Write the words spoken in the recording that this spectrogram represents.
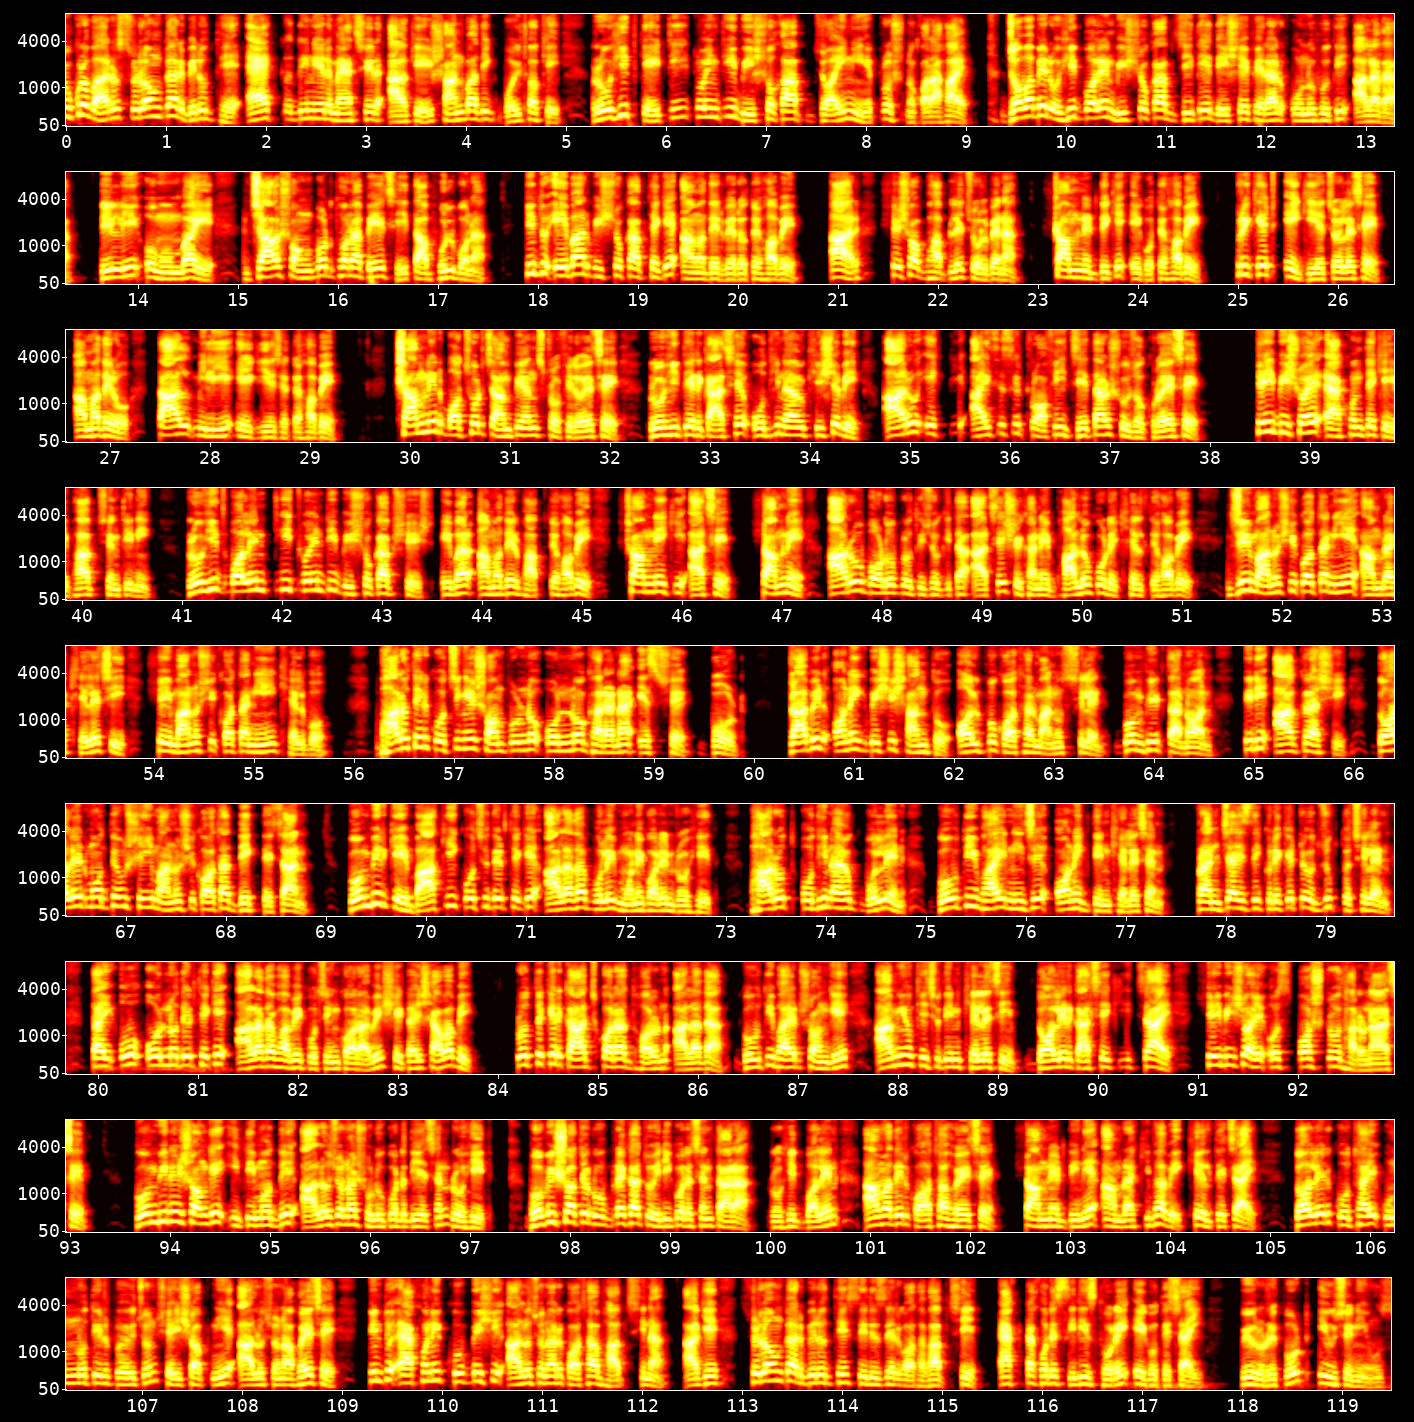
শুক্রবার শ্রীলঙ্কার বিরুদ্ধে একদিনের ম্যাচের আগে সাংবাদিক বৈঠকে রোহিতকে টি টোয়েন্টি বিশ্বকাপ জয় নিয়ে প্রশ্ন করা হয়। জবাবে রোহিত বলেন, বিশ্বকাপ জিতে দেশে ফেরার অনুভূতি আলাদা। দিল্লি ও মুম্বাইয়ে যা সংবর্ধনা পেয়েছি তা ভুলব না। কিন্তু এবার বিশ্বকাপ থেকে আমাদের বেরোতে হবে। আর সেসব ভাবলে চলবে না। সামনের দিকে এগোতে হবে। ক্রিকেট এগিয়ে চলেছে। আমাদেরও তাল মিলিয়ে এগিয়ে যেতে হবে। সামনের বছর চ্যাম্পিয়ন্স ট্রফি রয়েছে। রোহিতের কাছে অধিনায়ক হিসেবে আরও একটি আইসিসি ট্রফি জেতার সুযোগ রয়েছে। সেই বিষয়ে এখন থেকেই ভাবছেন তিনি। রোহিত বলেন টি টোয়েন্টি বিশ্বকাপ শেষ। এবার আমাদের ভাবতে হবে, সামনে কি আছে? সামনে আরও বড় প্রতিযোগিতা আছে, সেখানে ভালো করে খেলতে হবে। যে মানসিকতা নিয়ে আমরা খেলেছি, সেই মানসিকতা নিয়েই খেলব। ভারতের কোচিংয়ে সম্পূর্ণ অন্য ঘরানা এসছে বোর্ড। দ্রাবিড় অনেক বেশি শান্ত, অল্প কথার মানুষ ছিলেন, গম্ভীর তা নন। তিনি আগ্রাসী, দলের মধ্যেও সেই মানসিকতা দেখতে চান। গম্ভীরকে বাকি কোচদের থেকে আলাদা বলেই মনে করেন রোহিত। ভারত অধিনায়ক বললেন, গৌতী ভাই নিজে অনেক দিন খেলেছেন ফ্র্যাঞ্চাইজি ক্রিকেটেও যুক্ত ছিলেন, তাই ও অন্যদের থেকে আলাদাভাবে কোচিং করাবে সেটাই স্বাভাবিক। প্রত্যেকের কাজ করার ধরন আলাদা। গৌতী ভাইয়ের সঙ্গে আমিও কিছুদিন খেলেছি, দলের কাছে কি চায় সেই বিষয়ে ও স্পষ্ট ধারণা আছে। গম্ভীরের সঙ্গে ইতিমধ্যেই আলোচনা শুরু করে দিয়েছেন রোহিত। ভবিষ্যতে রূপরেখা তৈরি করেছেন তারা। রোহিত বলেন, আমাদের কথা হয়েছে, সামনের দিনে আমরা কীভাবে খেলতে চাই? দলের কোথায় উন্নতির প্রয়োজন সেই সব নিয়ে আলোচনা হয়েছে, কিন্তু এখনই খুব বেশি আলোচনার কথা ভাবছি না। আগে শ্রীলঙ্কার বিরুদ্ধে সিরিজের কথা ভাবছি। একটা করে সিরিজ ধরে এগোতে চাই। ব্যুরো রিপোর্ট, ইউজে নিউজ।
